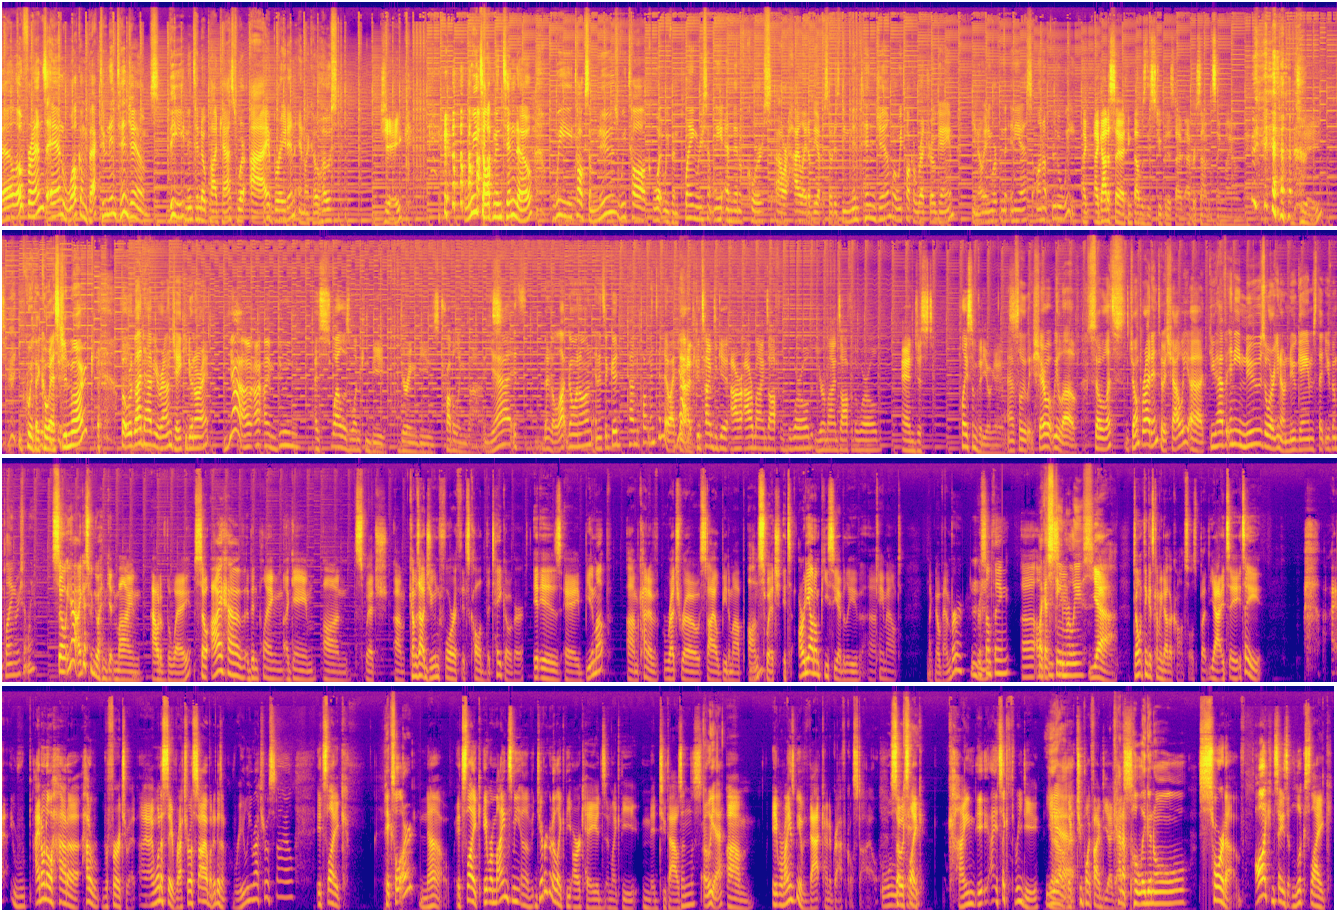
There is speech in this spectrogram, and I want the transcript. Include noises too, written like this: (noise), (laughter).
Hello, friends, and welcome back to Nintengems, the Nintendo podcast where I, Braden, and my co-host Jake. (laughs) we talk (laughs) Nintendo. We talk some news. We talk what we've been playing recently, and then, of course, our highlight of the episode is the Nintengem, where we talk a retro game. You know, anywhere from the NES on up through the Wii. I, I gotta say, I think that was the stupidest I've ever sounded saying my own name. (laughs) Jake? With a question mark. But we're glad to have you around, Jake. You doing all right? Yeah, I, I'm doing as well as one can be during these troubling times. Yeah, it's there's a lot going on, and it's a good time to talk Nintendo. I think. Yeah, it's a good time to get our, our minds off of the world, your minds off of the world, and just play some video games. Absolutely. Share what we love. So let's jump right into it, shall we? Uh, do you have any news or, you know, new games that you've been playing recently? So, yeah, I guess we can go ahead and get mine out of the way. So, I have been playing a game on Switch. Um, comes out June 4th. It's called The Takeover. It is a beat 'em up, um, kind of retro style beat 'em up on Switch. It's already out on PC, I believe. Uh, came out like November Mhm. or something. Uh, like a PC. Steam release? Yeah, don't think it's coming to other consoles, but yeah, it's a it's a. I, don't know how to how to refer to it. I, I want to say retro style, but it isn't really retro style. It's like Pixel art? no, it's like it reminds me of. Do you ever go to like the arcades in like the mid two thousands? Oh, yeah. Um, it reminds me of that kind of graphical style. So it's like kind. It, it's like three D. Yeah. know, like two point five D. I guess kind of polygonal. sort of all i can say is it looks like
